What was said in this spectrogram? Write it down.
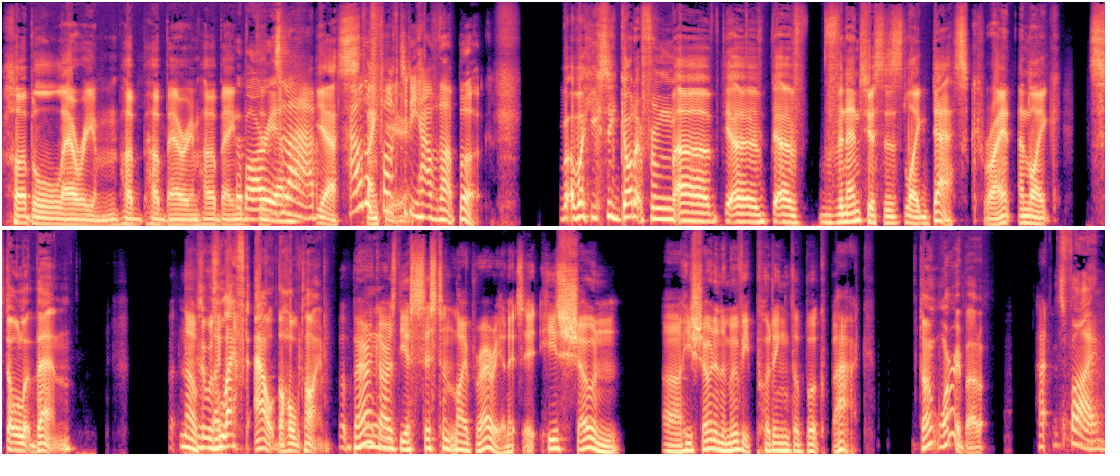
herbarium, herb, herbarium, herbane. Herbarium. Slab. Yes. How the thank fuck you. did he have that book? Well, well, he, he got it from uh, uh, uh, Venantius's like desk, right? And like stole it then But no, because it was like, left out the whole time. But Berengar is the assistant librarian. It's it, he's shown uh, he's shown in the movie putting the book back. Don't worry about it. It's fine.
